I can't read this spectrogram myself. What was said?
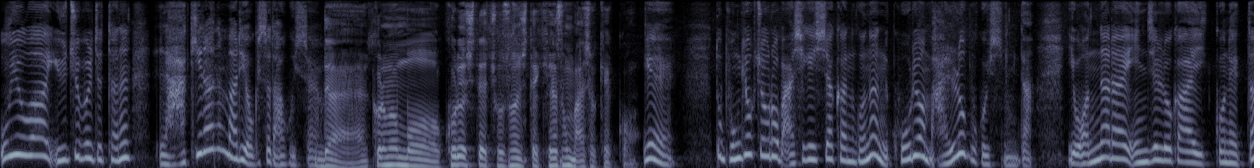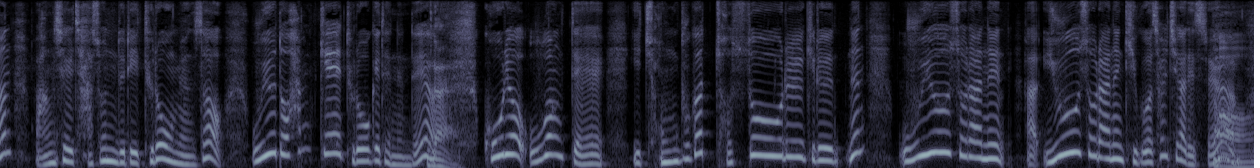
우유와 유즙을 뜻하는 락이라는 말이 여기서 나오고 있어요. 네. 그러면 뭐 고려시대, 조선시대 계속 마셨겠고. 예. 또 본격적으로 마시기 시작한 거는 고려 말로 보고 있습니다. 이 원나라의 인질로 가 있곤 했던 왕실 자손들이 들어오면서 우유도 함께 들어오게 됐는데요. 네. 고려 우왕 때 이 정부가 젖소를 기르는 우유소라는 아 유소라는 기구가 설치가 됐어요. 어.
